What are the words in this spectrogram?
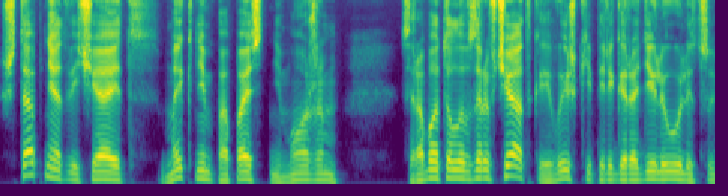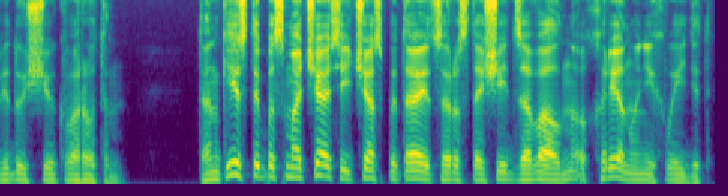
Штаб не отвечает, мы к ним попасть не можем. Сработала взрывчатка, и вышки перегородили улицу, ведущую к воротам. Танкисты басмача сейчас пытаются растащить завал, но хрен у них выйдет.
